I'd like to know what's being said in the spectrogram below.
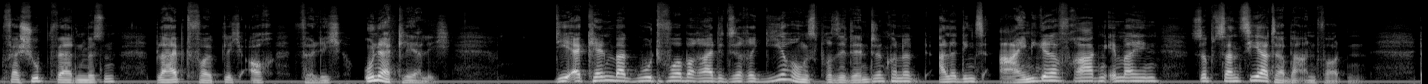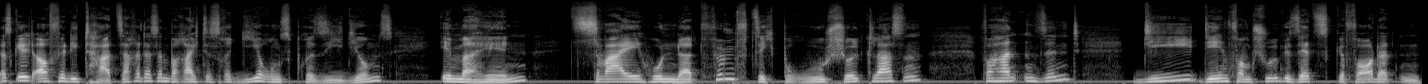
verschubt werden müssen, bleibt folglich auch völlig unerklärlich. Die erkennbar gut vorbereitete Regierungspräsidentin konnte allerdings einige der Fragen immerhin substanzierter beantworten. Das gilt auch für die Tatsache, dass im Bereich des Regierungspräsidiums immerhin 250 Berufsschulklassen vorhanden sind, die den vom Schulgesetz geforderten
